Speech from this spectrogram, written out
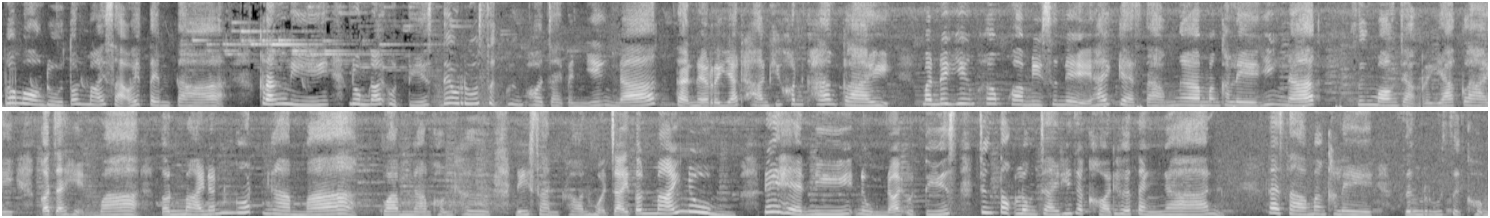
เพื่อมองดูต้นไม้สาวให้เต็มตา ครั้งนี้หนุ่มน้อยอุติสได้รู้สึกพึงพอใจเป็นยิ่งนัก แต่ในระยะทางที่ค่อนข้างไกล มันได้ยิ่งเพิ่มความมีเสน่ห์ให้แก่สาวงามมังคเลยิ่งนัก ซึ่งมองจากระยะไกลก็จะเห็นว่าต้นไม้นั้นงดงามมาก ความงามของเธอได้สั่นคลอนหัวใจต้นไม้หนุ่มได้เหตุนี้หนุ่มน้อยอุติสจึงตกลงใจที่จะขอเธอแต่งงาน แต่สาวมังคเลซึ่งรู้สึกขม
